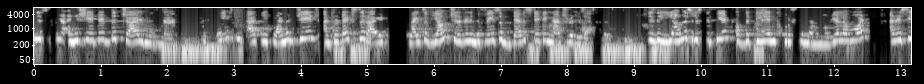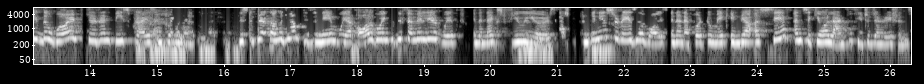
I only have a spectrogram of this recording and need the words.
Licypriya initiated the Child Movement. It aims to tackle climate change and protects the right, rights of young children in the face of devastating natural disasters. She is the youngest recipient of the T.N. Khurshed Memorial Award and received the World Children Peace Prize in 2019. Licypriya Kangujam is a name we are all going to be familiar with in the next few years as she continues to raise her voice in an effort to make India a safe and secure land for future generations.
